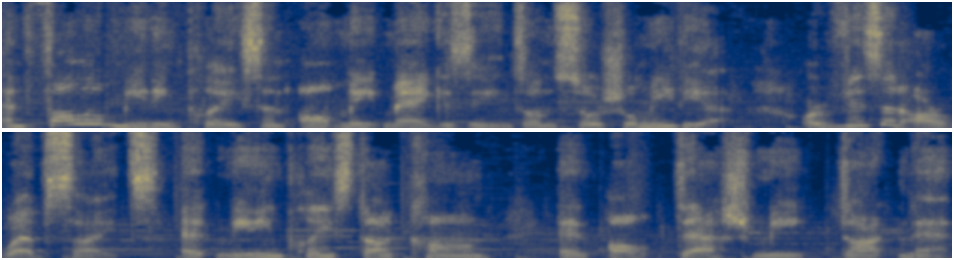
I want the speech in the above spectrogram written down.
And follow Meating Place and AltMeat magazines on social media or visit our websites at meatingplace.com and alt-meat.net.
